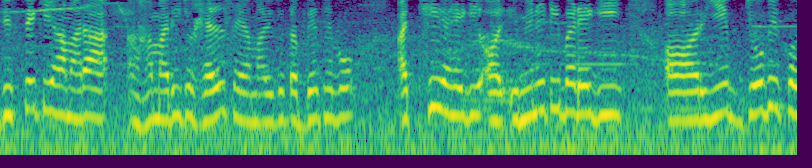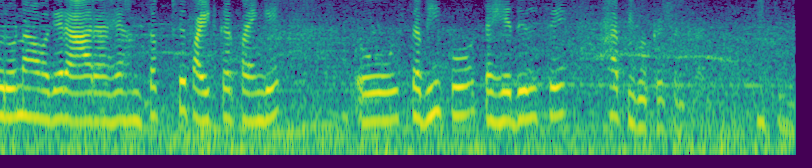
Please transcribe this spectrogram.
जिससे कि हमारा हमारी जो हेल्थ है हमारी जो तबीयत है वो अच्छी रहेगी और इम्यूनिटी बढ़ेगी और ये जो भी कोरोना वगैरह आ रहा है, हम सबसे फाइट कर पाएँगे। तो सभी को तहे दिल से हैप्पी मकर संक्रांति।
